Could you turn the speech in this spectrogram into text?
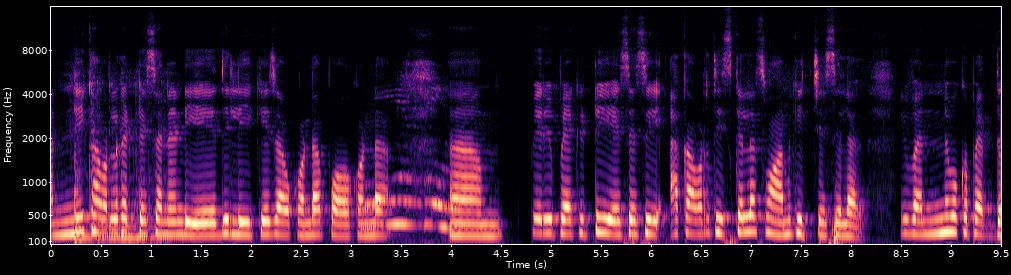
అన్నీ కవర్లు కట్టేశానండి. ఏది లీకేజ్ అవ్వకుండా పోకుండా పెరుగు ప్యాకెట్ వేసేసి ఆ కవర్ తీసుకెళ్ళి ఆ స్వామికి ఇచ్చేసేలా. ఇవన్నీ ఒక పెద్ద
